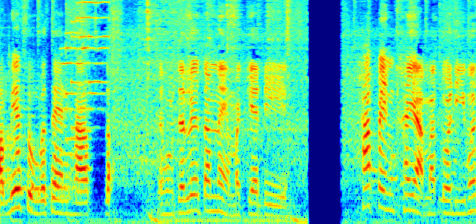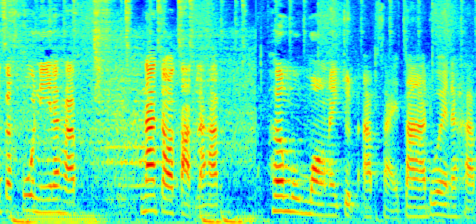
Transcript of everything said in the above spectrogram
ดอกเบี้ยศูนย์เปอร์เซ็นต์ครับเดี๋ยวผมจะเลื่อนตำแหน่งมาเกียร์ดี ถ้าเป็นขยับมาตัวดีเมื่อสักครู่นี้นะครับ หน้าจอตัดแล้วครับ เพิ่มมุมมองในจุดอับสายตาด้วยนะครับ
